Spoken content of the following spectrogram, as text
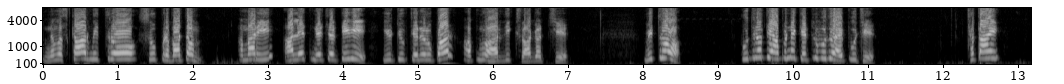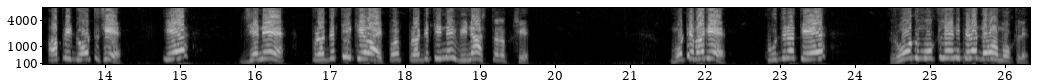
નમસ્કાર મિત્રો, સુપ્રભાતમ. અમારી Alet nature TV YouTube channel ઉપર આપનું હાર્દિક સ્વાગત છે. મિત્રો, કુદરતે આપણને કેટલું બધું આપ્યું છે? છતાંય આપણી ડોટ છે એ જેને પ્રગતિ કહેવાય, પણ પ્રગતિ નહીં વિનાશ તરફ છે. મોટે ભાગે કુદરતે રોગ મોકલે એની પહેલાં દવા મોકલે.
